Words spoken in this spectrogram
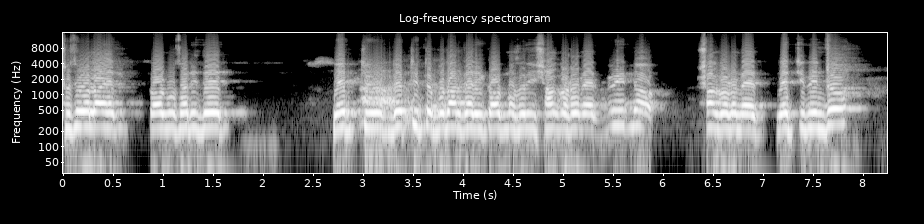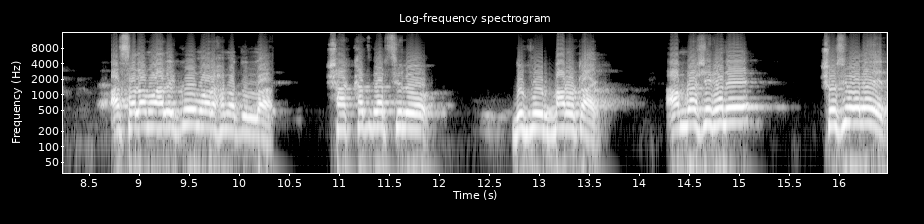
সচিবালয়ের কর্মচারীদের নেতৃত্ব প্রদানকারী কর্মচারী সংগঠনের বিভিন্ন সংগঠনের নেতৃবৃন্দ। আসসালামু আলাইকুম রহমতুল্লাহ। সাক্ষাৎকার ছিল দুপুর বারোটায়। আমরা সেখানে সচিবালয়ের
